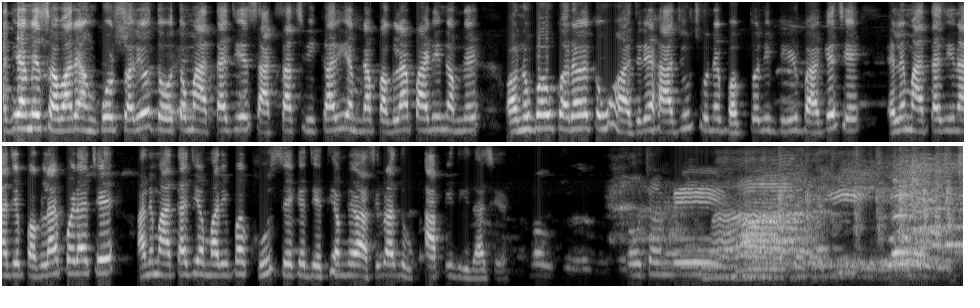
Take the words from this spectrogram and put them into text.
આજે અમે સવારે અંકોટ કર્યો તો તો માતાજીએ સાક્ષાત સ્વીકારી એમના પગલા પાડીને અમને અનુભવ કરાવ્યો કે હું હાજરે હાજર છું ને ભક્તોની ભીડ ભાગે છે એટલે માતાજીના આજે પગલા પડ્યા છે અને માતાજી અમારી પર ખુશ છે કે જેથી અમને આશીર્વાદ આપી દીધા છે કી જય.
